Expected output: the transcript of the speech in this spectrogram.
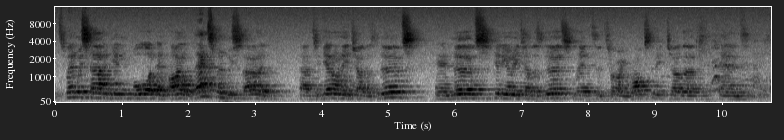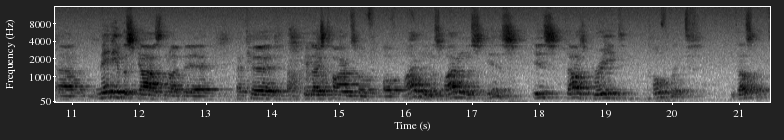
It's when we started getting bored and idle. That's when we started uh, to get on each other's nerves, and nerves, getting on each other's nerves led to throwing rocks at each other, and uh, many of the scars that I bear occurred in those times of, of idleness. Idleness is, is, does breed conflict. It does that.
